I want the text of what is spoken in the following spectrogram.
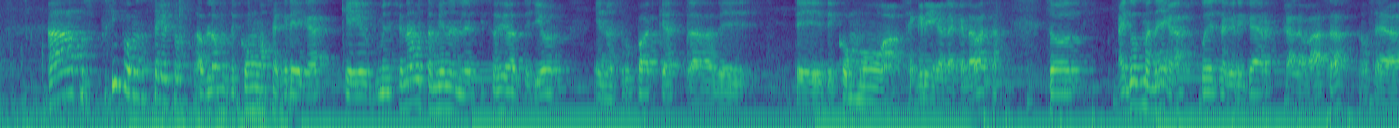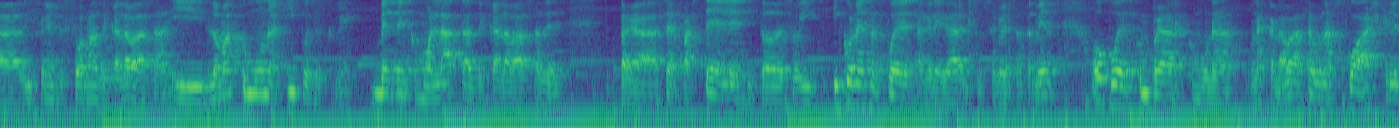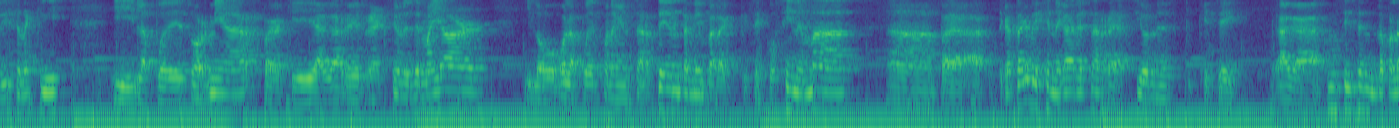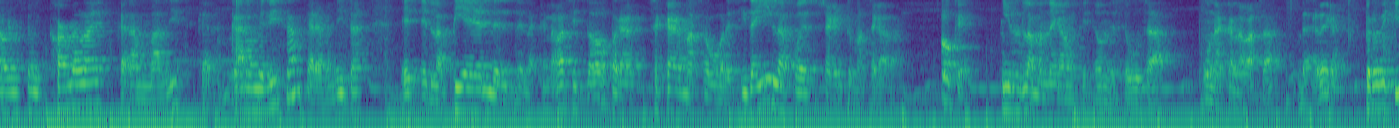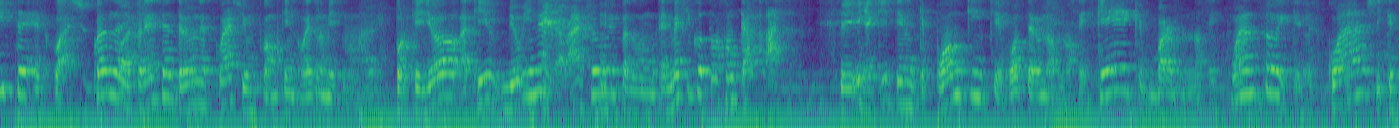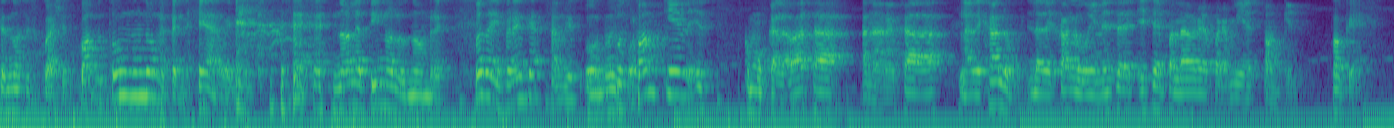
Ah, pues, pues sí, podemos hacer eso. Hablamos de cómo se agrega, que mencionamos también en el episodio anterior en nuestro podcast ah, de, de, de cómo ah, se agrega la calabaza. So, hay dos maneras, puedes agregar calabaza, o sea, diferentes formas de calabaza y lo más común aquí pues es que venden como latas de calabaza de, para hacer pasteles y todo eso y, y con esas puedes agregar tu cerveza también. O puedes comprar como una, una calabaza, una squash que le dicen aquí y la puedes hornear para que agarre reacciones de Maillard y luego la puedes poner en sartén también para que se cocine más ah, para tratar de generar esas reacciones que se haga ¿cómo se dice la palabra en español? caramelize, caramelize, caram- ¿Carameliza? carameliza eh, eh, la piel de, de la calabaza y todo para sacar más sabores y de ahí la puedes echar en tu macerada Ok. y esa es la manera aunque, donde se usa una calabaza de veras Pero dijiste squash. ¿Cuál es la Squash. diferencia entre un squash y un pumpkin? ¿O es la misma madre? Porque yo aquí, yo vine a gabacho, güey, en México todos son calabazas. Y aquí tienen que pumpkin, que butternut no sé qué, que butternut no sé cuánto, y que el squash, y que ese no es squash, es pumpkin. Todo el mundo me pendejea, güey. no latino los nombres. ¿Cuál es la diferencia? ¿Sabes o no? pues importa? pumpkin es como calabaza anaranjada La de Halloween. la de Halloween esa, esa palabra para mí es pumpkin Ok.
